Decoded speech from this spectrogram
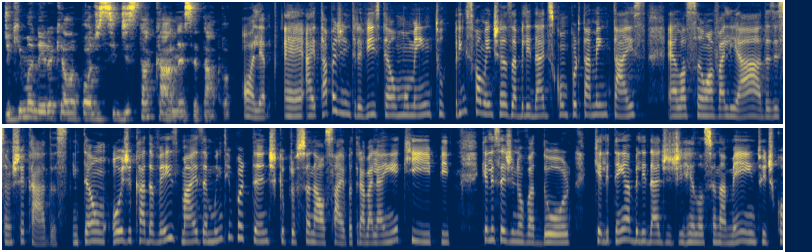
De que maneira que ela pode se destacar nessa etapa? Olha, é, a etapa de entrevista é o momento, principalmente as habilidades comportamentais, elas são avaliadas e são checadas. Então, hoje, cada vez mais, é muito importante que o profissional saiba trabalhar em equipe, que ele seja inovador, que ele tenha habilidade de relacionamento e de comunicação.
